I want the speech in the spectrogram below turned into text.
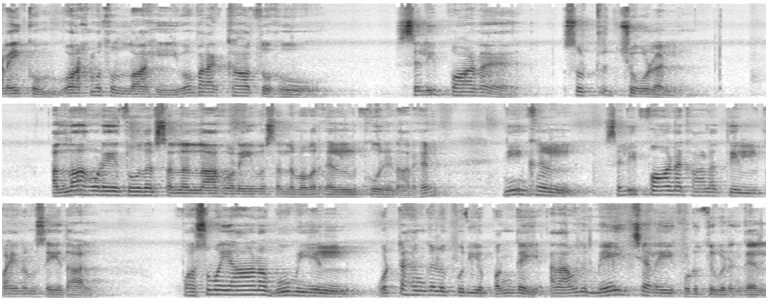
அலைக்கும் வரமத்துல்லாஹி வபரக்காத்துஹு. செழிப்பான சுற்றுச்சூழல். அல்லாஹுடைய தூதர் ஸல்லல்லாஹு அலைஹி வஸல்லம் அவர்கள் கூறினார்கள் நீங்கள் செழிப்பான காலத்தில் பயணம் செய்தால் பசுமையான பூமியில் ஒட்டகங்களுக்குரிய பங்கை அதாவது மேய்ச்சலை கொடுத்து விடுங்கள்.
